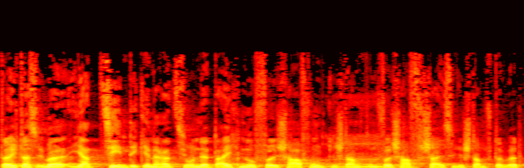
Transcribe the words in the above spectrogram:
Dadurch, dass über Jahrzehnte Generationen der Deich nur voll Schafen gestampft mm. und voll Schafscheiße gestampfter wird,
